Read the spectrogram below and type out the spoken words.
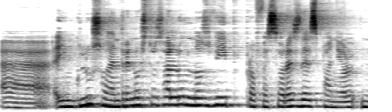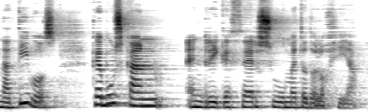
eh, e incluso entre nuestros alumnos VIP profesores de español nativos que buscan enriquecer su metodología.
